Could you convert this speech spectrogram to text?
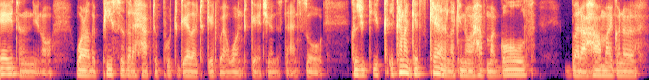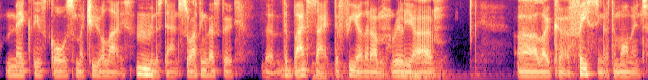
get and, you know, what are the pieces that I have to put together to get where I want to get, you understand? So, because you, you, you kind of get scared, like, you know, I have my goals, but uh, how am I going to make these goals materialize? You understand? So I think that's the, the, the bad side, the fear that I'm really, uh, uh, like uh, facing at the moment.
